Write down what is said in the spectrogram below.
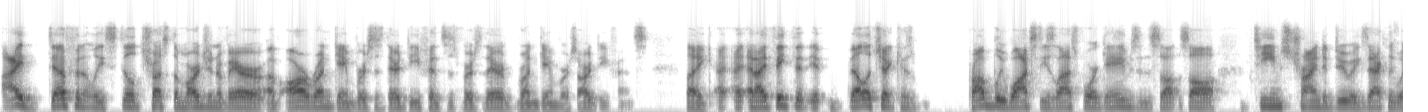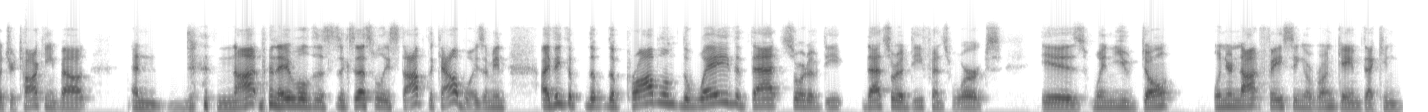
I definitely still trust the margin of error of our run game versus their defenses versus their run game versus our defense. Like, I, and I think that it, Belichick has probably watched these last four games and saw, saw teams trying to do exactly what you're talking about and not been able to successfully stop the Cowboys. I mean, I think the the, the problem, the way that that sort of de- that sort of defense works is when you don't when you're not facing a run game that can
